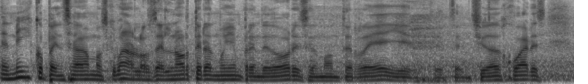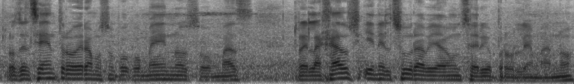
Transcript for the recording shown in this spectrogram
en México pensábamos que, bueno, los del norte eran muy emprendedores, en Monterrey, en, en Ciudad Juárez. Los del centro éramos un poco menos o más relajados y en el sur había un serio problema, ¿no?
